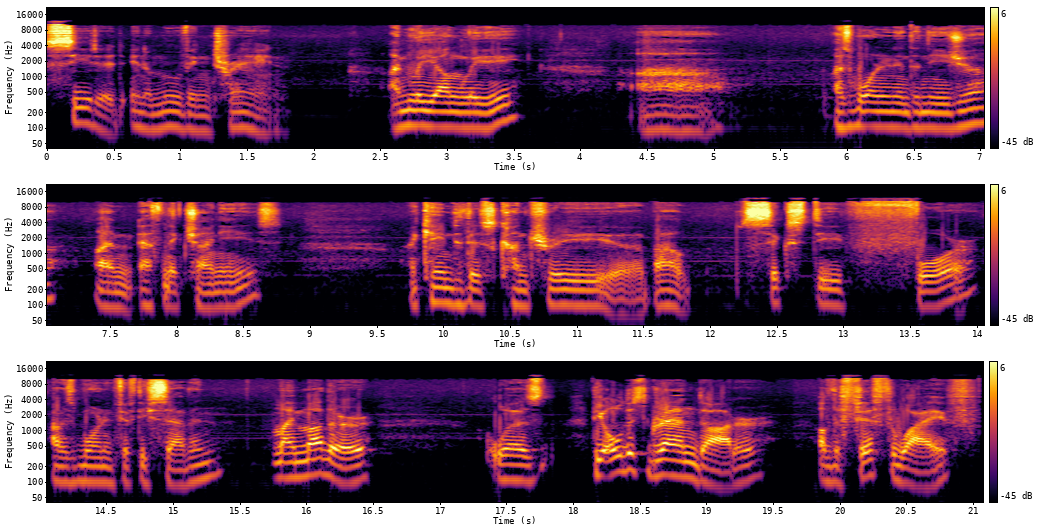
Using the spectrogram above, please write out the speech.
seated in a moving train. I'm Li-Young Lee. Uh, I was born in Indonesia. I'm ethnic Chinese. I came to this country about 64. I was born in 57. My mother was the oldest granddaughter of the fifth wife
